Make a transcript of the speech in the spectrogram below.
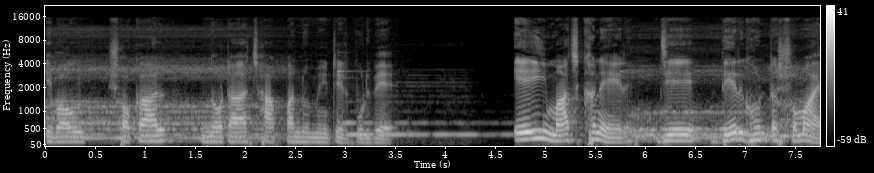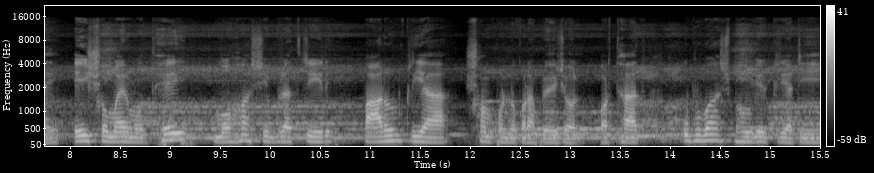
এবং সকাল নটা ছাপ্পান্ন মিনিটের পূর্বে। এই মাঝখানের যে দেড় ঘণ্টা সময়, এই সময়ের মধ্যেই মহাশিবরাত্রির পারণ ক্রিয়া সম্পন্ন করা প্রয়োজন। অর্থাৎ উপবাস ভঙ্গের ক্রিয়াটি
